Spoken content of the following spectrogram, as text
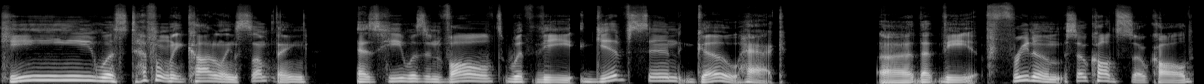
He was definitely coddling something as he was involved with the Give Send Go hack. Uh, that the freedom, so-called so-called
